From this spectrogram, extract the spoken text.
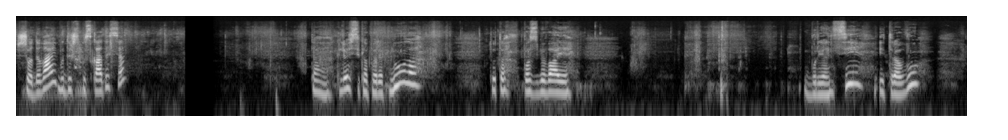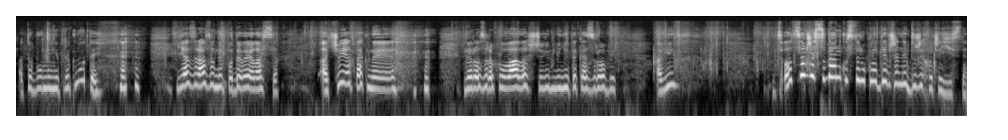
що, давай, будеш спускатися? Так, Льосика перепнула. Тут позбиває бур'янці і траву. А то був мені припнутий. Я зразу не подивилася. А чого я так не, не розрахувала, що він мені таке зробить? А він. Оце вже суданку стару кладе, вже не дуже хоче їсти.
